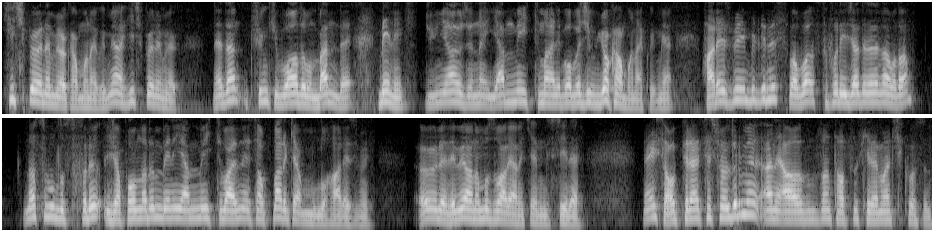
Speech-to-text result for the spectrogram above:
hiçbir önemi yok amına koyayım ya hiçbir önemi yok. Neden? Çünkü bu adamın ben de beni dünya üzerine yenme ihtimali babacığım yok amına koyayım ya. Harezmi'yi bildiniz baba sıfır icat eden adam. Nasıl buldu sıfırı? Japonların beni yenme ihtimalini hesaplarken buldu Harezmi. Öyle de bir anımız var yani kendisiyle. Neyse o prenses öldürme hani ağzımızdan tatsız kelimeler çıkmasın.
